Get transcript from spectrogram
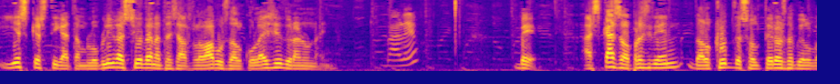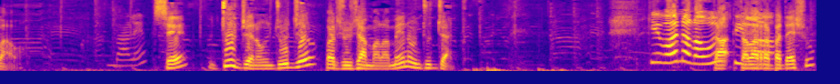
i és castigat amb l'obligació de netejar els lavabos del col·legi durant un any. Vale. B. Es casa el president del Club de Solteros de Bilbao. Vale. C. Jutgen a un jutge per jutjar malament a un jutjat. Que bona Te, l'última. te la repeteixo?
